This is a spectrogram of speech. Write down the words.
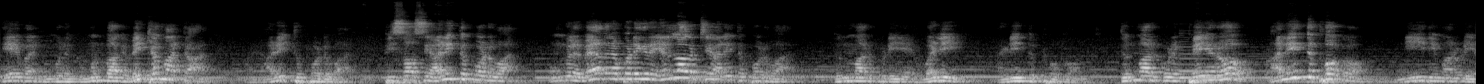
தேவன் உங்களுக்கு முன்பாக வைக்க மாட்டார். அவனை அழித்து போடுவார். பிசாசை அழித்து போடுவார். உங்களை வேதனைப்படுகிற எல்லாவற்றையும் அழித்து போடுவார். துன்மார்க்குடைய வழி அழிந்து போகும். துன்மார்க்குடைய பெயரோ அழிந்து போகும். நீதிமானுடைய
